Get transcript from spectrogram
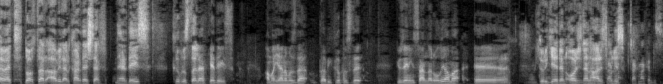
evet dostlar, abiler, kardeşler neredeyiz? Kıbrıs'ta Lefke'deyiz. Ama yanımızda tabii Kıbrıs'ta güzel insanlar oluyor ama eee, Türkiye'den orijinal halis mulis Çakma Kıbrıs.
